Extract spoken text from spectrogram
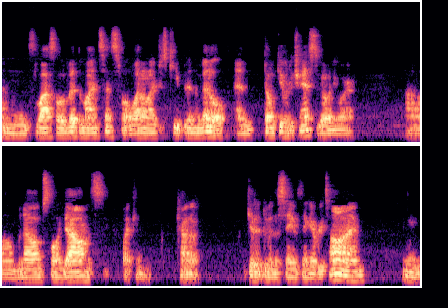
And the last little bit, the mindset's, well, why don't I just keep it in the middle and don't give it a chance to go anywhere? Um, but now I'm slowing down. It's, if I can kind of get it doing the same thing every time and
